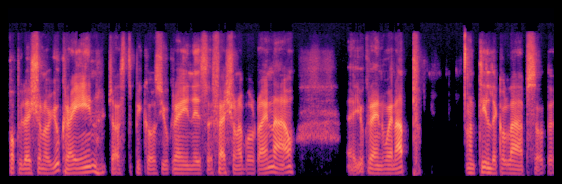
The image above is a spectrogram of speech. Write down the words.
population of Ukraine, just because Ukraine is fashionable right now, uh, Ukraine went up until the collapse of the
